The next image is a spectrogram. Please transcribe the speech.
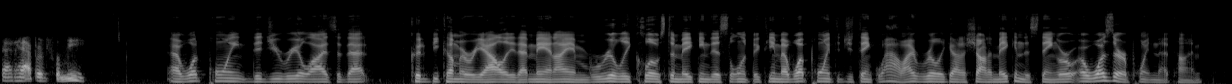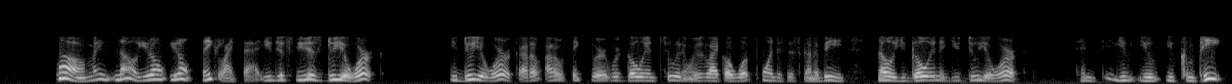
that happen for me. At what point did you realize that that could become a reality? That man, I am really close to making this Olympic team. At what point did you think, "Wow, I really got a shot of making this thing," or, or was there a point in that time? No, I mean, no, you don't. You don't think like that. You just you just do your work. You do your work. I don't. I don't think we're we're going into it and we're like, oh, what point is this going to be? No, you go in and you do your work, and you you you compete.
